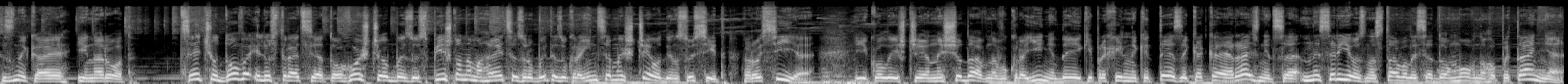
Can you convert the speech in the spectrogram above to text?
зникає і народ. Це чудова ілюстрація того, що безуспішно намагається зробити з українцями ще один сусід Росія. І коли ще нещодавно в Україні деякі прихильники тези «какая разниця» несерйозно ставилися до мовного питання,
